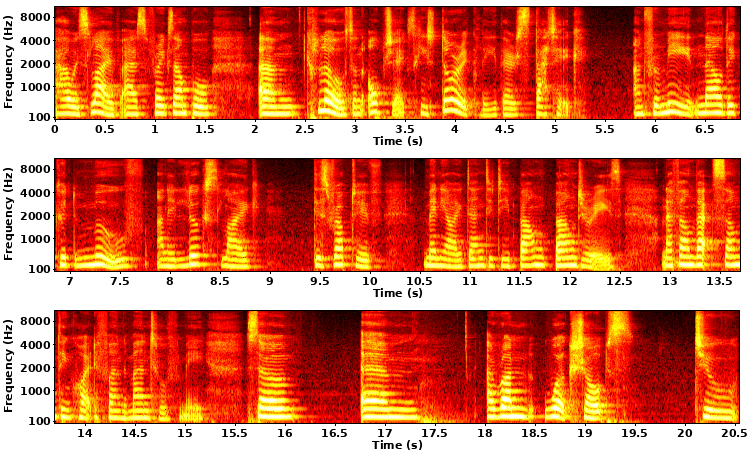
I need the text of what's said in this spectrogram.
how it's life, as for example, um, clothes and objects, historically they're static. And for me, now they could move and it looks like disruptive many identity bound boundaries. And I found that something quite fundamental for me. So um, I run workshops to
